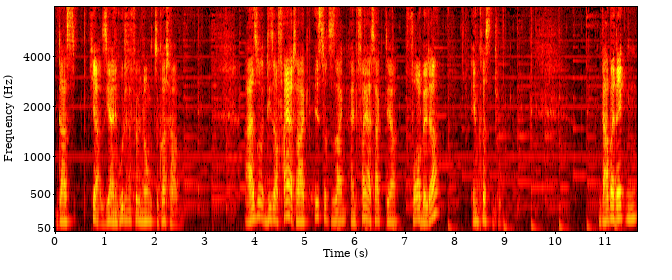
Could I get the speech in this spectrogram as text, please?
dass ja, sie eine gute Verbindung zu Gott haben. Also dieser Feiertag ist sozusagen ein Feiertag der Vorbilder im Christentum. Dabei denken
